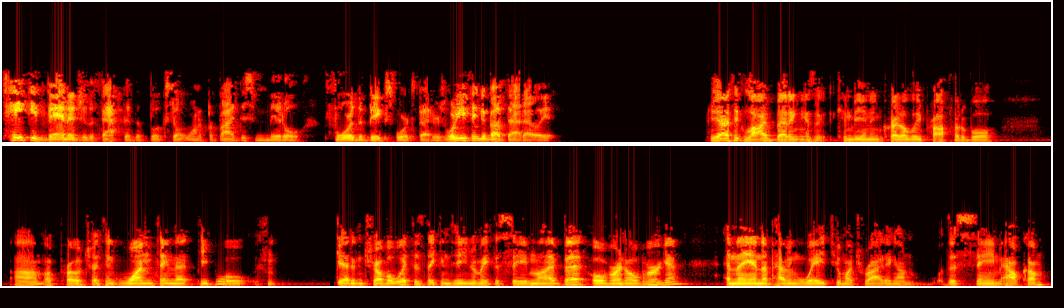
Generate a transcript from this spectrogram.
take advantage of the fact that the books don't want to provide this middle for the big sports betters. What do you think about that, Eliot? Yeah, I think live betting is can be an incredibly profitable um, approach. I think one thing that people get in trouble with is they continue to make the same live bet over and over again, and they end up having way too much riding on the same outcome.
